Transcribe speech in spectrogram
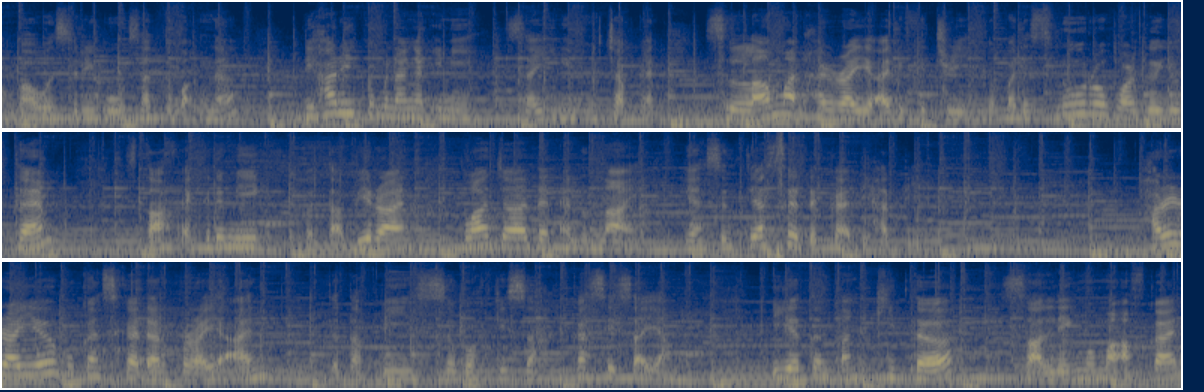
Membawa seribu satu makna, di hari kemenangan ini, saya ingin mengucapkan Selamat Hari Raya Aidilfitri kepada seluruh warga UTM, staf akademik, pentadbiran, pelajar dan alumni yang sentiasa dekat di hati. Hari Raya bukan sekadar perayaan tetapi sebuah kisah kasih sayang. Ia tentang kita saling memaafkan,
